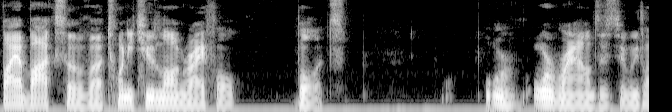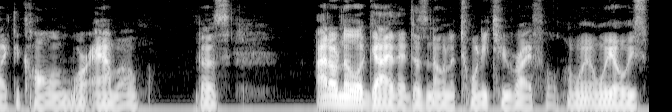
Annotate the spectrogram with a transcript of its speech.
buy a box of uh, 22 long rifle bullets, or or rounds, as we'd like to call them, or ammo, because I don't know a guy that doesn't own a 22 rifle. And we we always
